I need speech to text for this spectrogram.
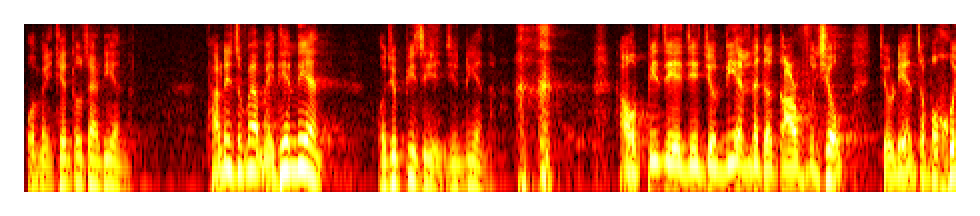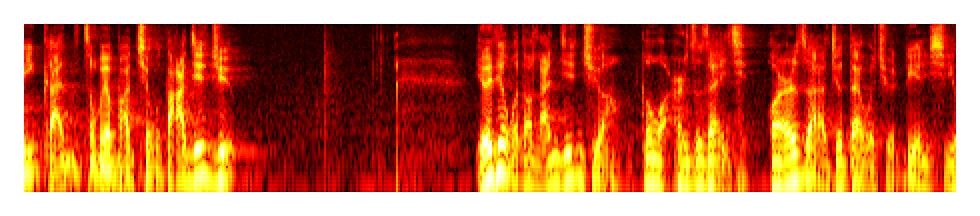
我每天都在练呢。”他说：“你怎么样每天练？”我就闭着眼睛练呢。啊，我闭着眼睛就练那个高尔夫球，就练怎么挥杆，怎么样把球打进去。有一天我到南京去啊，跟我儿子在一起，我儿子啊就带我去练习。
